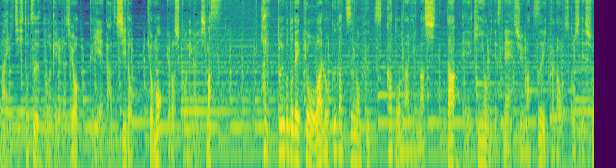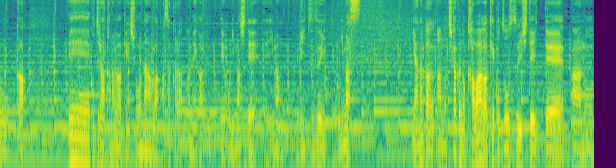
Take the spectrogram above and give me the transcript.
毎日一つ届けるラジオクリエイターズシード。今日もよろしくお願いします。はいということで今日は6月の2日となりました、えー、金曜日ですね。週末いかがお過ごしでしょうか。えー、こちら神奈川県湘南は朝から雨が降っておりまして、え今も降り続いております。やなんかあの近くの川が結構増水していてあの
